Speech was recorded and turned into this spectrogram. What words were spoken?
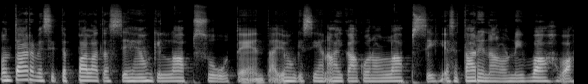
on tarve sitten palata siihen johonkin lapsuuteen tai johonkin siihen aikaan, kun on lapsi ja se tarina on niin vahva,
